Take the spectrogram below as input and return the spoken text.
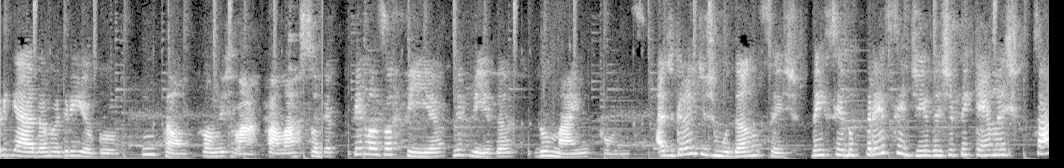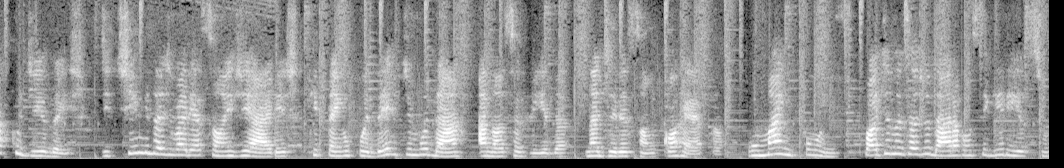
Obrigada, Rodrigo. Então, vamos lá falar sobre a filosofia de vida do Mindfulness. As grandes mudanças vêm sendo precedidas de pequenas sacudidas, de tímidas variações diárias que têm o poder de mudar a nossa vida na direção correta. O Mindfulness pode nos ajudar a conseguir isso,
